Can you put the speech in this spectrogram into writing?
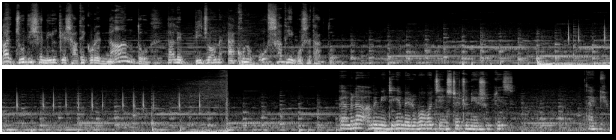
আর যদি সে নীলকে সাথে করে না আনতো, তাহলে বিজন এখন ওর সাথেই বসে থাকতো। প্যামেলা আমি মিটিংয়ে বেরোবো আমার চেঞ্জটা একটু নিয়ে এসো প্লিজ থ্যাংক ইউ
